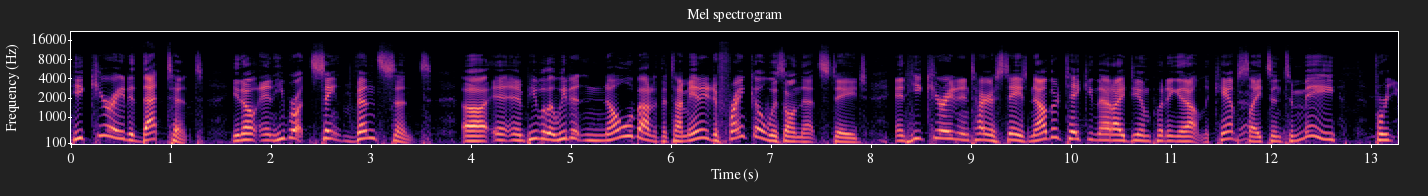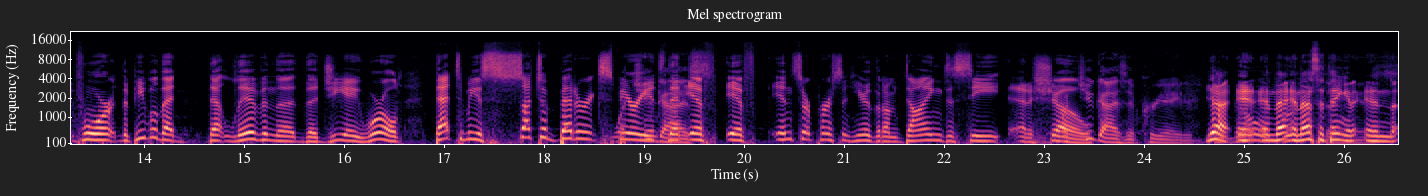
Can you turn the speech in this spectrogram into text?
He curated that tent, you know, and he brought Saint Vincent. Uh, and, and people that we didn't know about at the time. Ani DiFranco was on that stage, and he curated an entire stage. Now they're taking that idea and putting it out in the campsites. And to me, for for the people that that live in the the GA world, that to me is such a better experience than if if insert person here that I'm dying to see at a show. what you guys have created. Yeah, The- the and, and that and that's the thing, thing and, and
